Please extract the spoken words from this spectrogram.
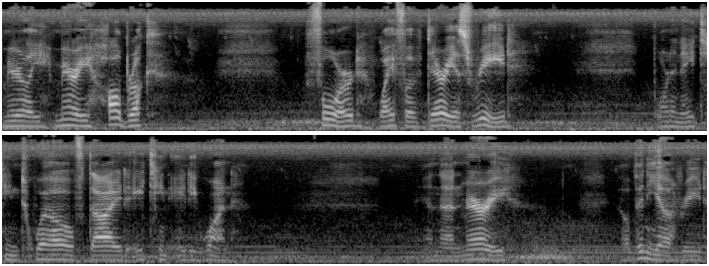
Merely Mary Holbrook Ford, wife of Darius Reed, born in 1812, died 1881. And then Mary Lavinia Reed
